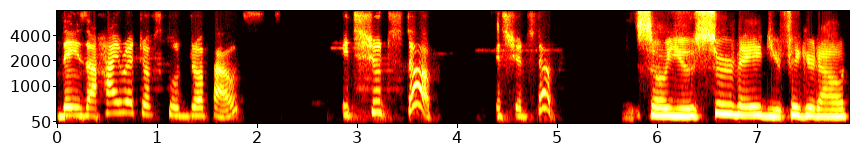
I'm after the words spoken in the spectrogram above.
There is a high rate of school dropouts. It should stop. It should stop. So you surveyed, you figured out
